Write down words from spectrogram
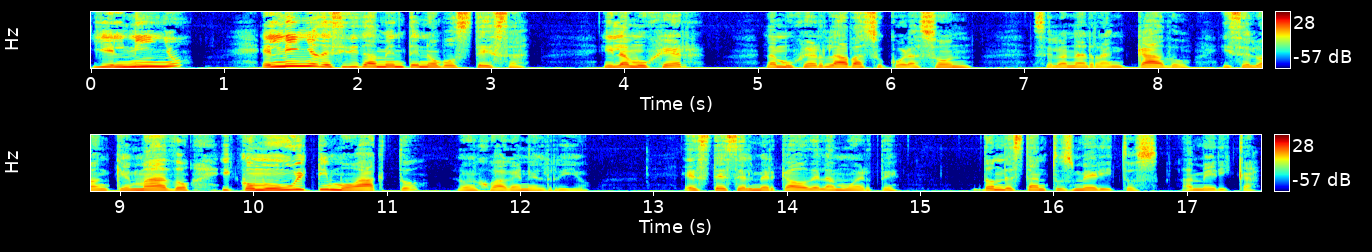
y el niño, el niño decididamente no bosteza. Y la mujer, la mujer lava su corazón. Se lo han arrancado y se lo han quemado y como último acto lo enjuaga en el río. Este es el mercado de la muerte. ¿Dónde están tus méritos, América?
